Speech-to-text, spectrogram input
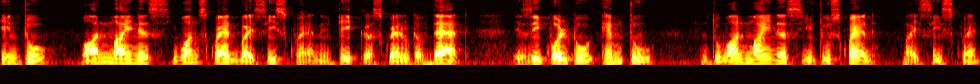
into 1 minus u1 squared by c squared and you take a square root of that is equal to m2 into 1 minus u2 squared by c squared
